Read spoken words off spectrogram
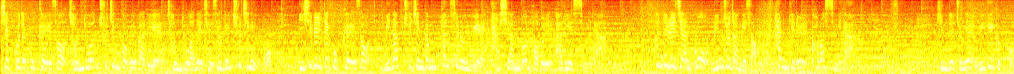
19대 국회에서 전두환 추징법을 발의해 전두환의 재산을 추징했고 21대 국회에서 미납 추징금 환수를 위해 다시 한번 법을 발의했습니다. 흔들리지 않고 민주당에서 한 길을 걸었습니다. 김대중의 위기 극복,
